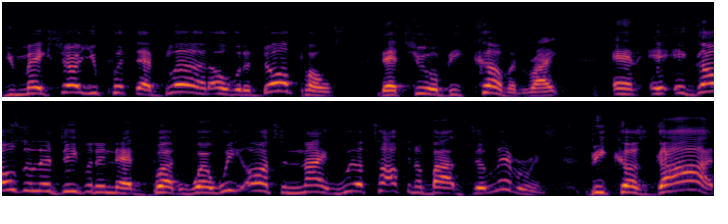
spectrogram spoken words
you make sure you put that blood over the doorpost that you'll be covered, right? And it, it goes a little deeper than that. But where we are tonight, we're talking about deliverance because God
